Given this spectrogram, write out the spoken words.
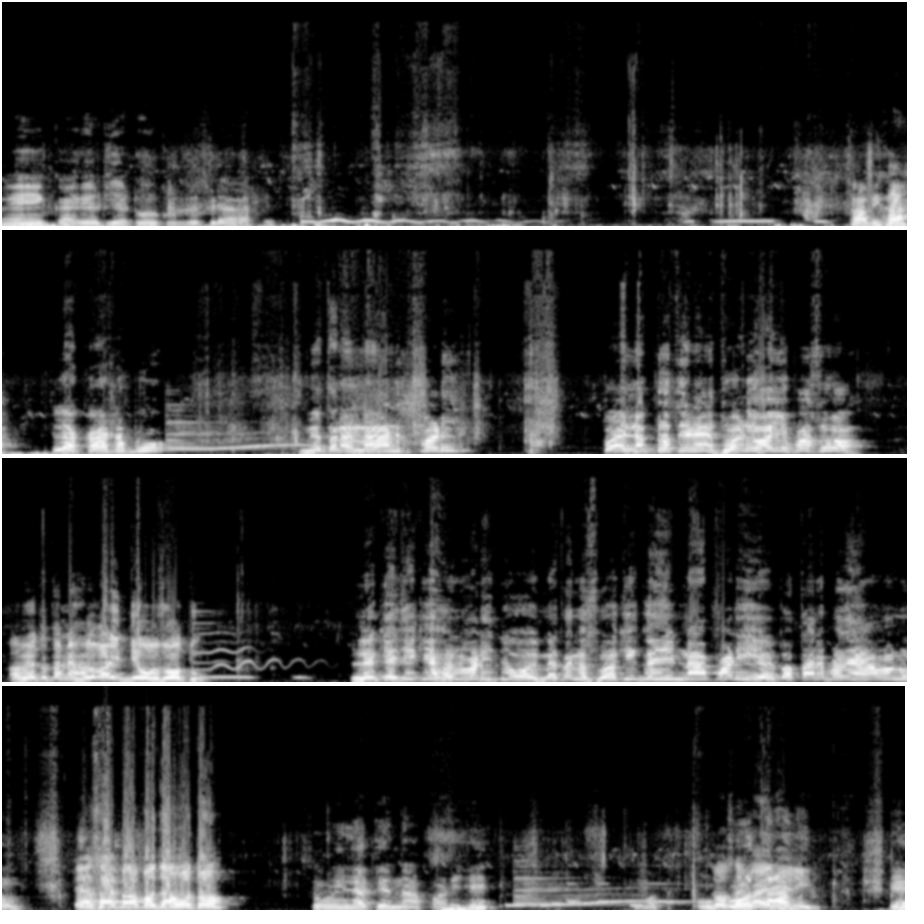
નહીં કાંઈ રેઠિયા ઢોર રખડ્યા રાખે કા ભીખા એટલે કાઠ આપવું મેં તને ના નથી પાડી. તોય નકટો તેને ધોડ્યો હોય પાછો. હવે તો તને હલવાડી દેવો જો તું. એટલે કે જે કે હલવાડી દેવો મેં તને સોખી ગઈ ના પાડી તો તારે પાસે આવવાનું. એ સાહેબ આ બધા આવો તો. ઇલા તે ના પાડી હે? હે?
